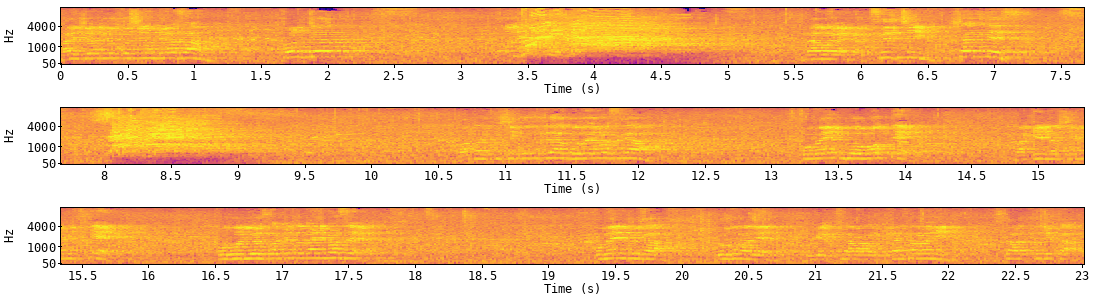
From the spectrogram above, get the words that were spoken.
会場にお越しの皆さんこんにちは名古屋学生チームシャチです。私事ではございますがこの演舞をもって負けなしがみつけ踊り納めとなります。この演舞がどこまでお客様の皆様に伝わっているか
